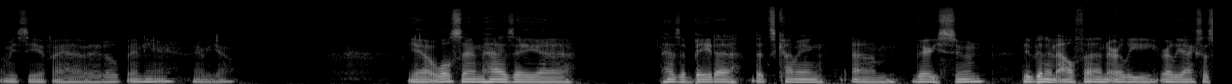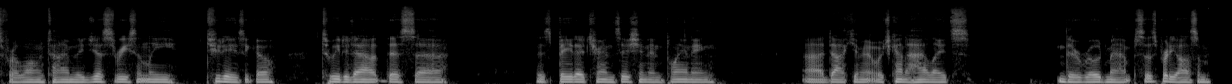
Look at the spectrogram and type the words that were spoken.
Let me see if I have it open here. There we go. Yeah, Wolcen has a uh, has a beta that's coming um, very soon. They've been in alpha and early early access for a long time. They just recently, two days ago, tweeted out this uh, this beta transition and planning uh, document, which kind of highlights their roadmap. So it's pretty awesome.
